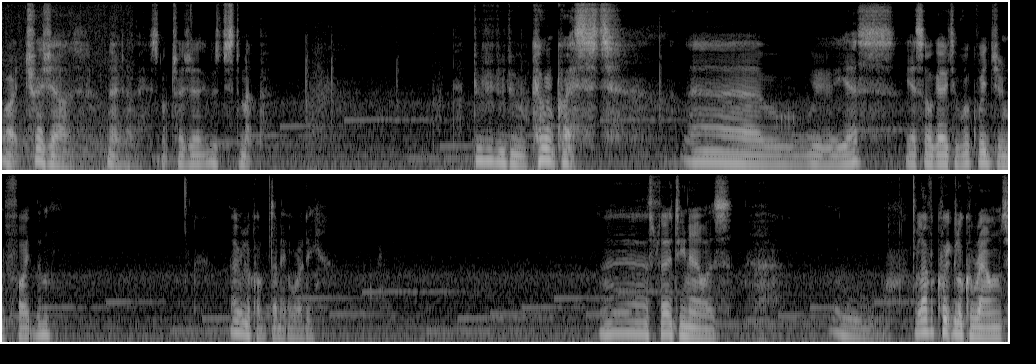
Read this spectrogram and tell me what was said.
Right, treasure. No, no, it's not treasure. It was just a map. Do do do do. Current quest. Uh, yes, yes. I'll go to Rookridge and fight them. Oh look, I've done it already. Uh, 13 hours. Ooh. We'll have a quick look around.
